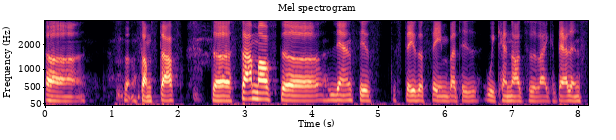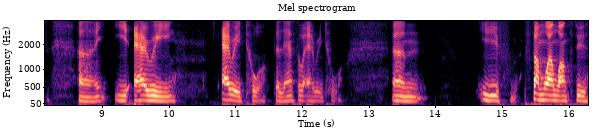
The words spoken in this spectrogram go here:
uh, some stuff. The sum of the lengths stays the same, but it, we cannot uh, like balance uh, every every tour, the length of every tour. Um, if someone wants to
